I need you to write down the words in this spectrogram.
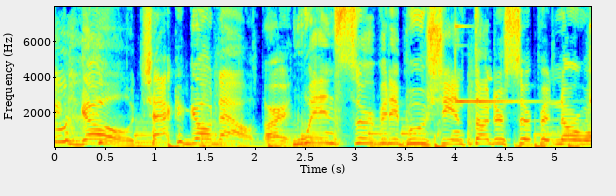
Phil? go. Check and go now. All right. Wind Serpent Ibushi and Thunder Serpent Narwa.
